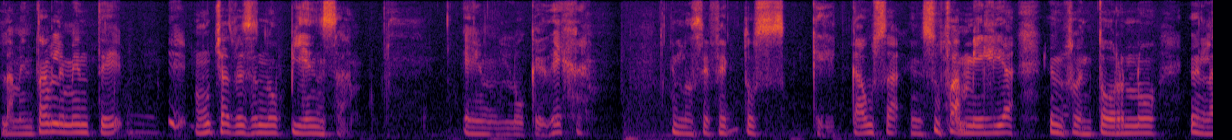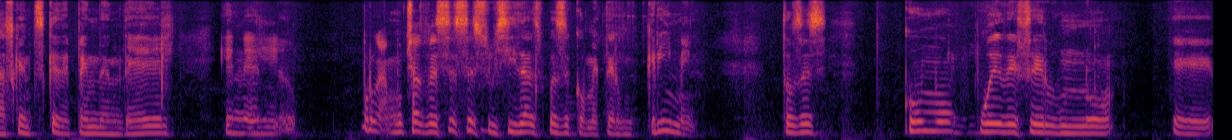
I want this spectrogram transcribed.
lamentablemente, eh, muchas veces no piensa en lo que deja, en los efectos que causa en su familia, en su entorno, en las gentes que dependen de él, en el muchas veces se suicida después de cometer un crimen. Entonces, ¿cómo puede ser uno eh,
